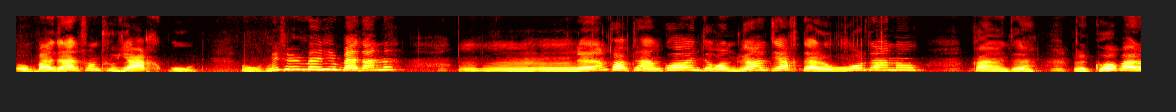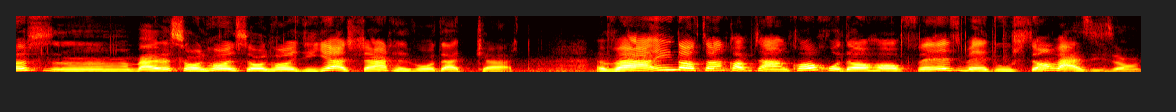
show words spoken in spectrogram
و بدنشون تو یخ بود. می‌تونیم بگیم بدن کاپتنکا انتقام جویان از یخ در آوردن و کانتریکا برای برای سالهای سالهای دیگه از شهر حفاظت کرد. و این داستان کاپتنکا خداحافظ به دوستان و عزیزان.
